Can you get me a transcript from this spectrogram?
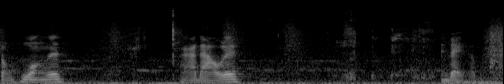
ต้องห่วงเลย หาดาวเลย ได้ครับ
